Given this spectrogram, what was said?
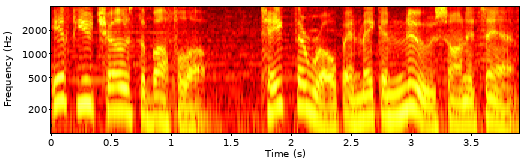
if you chose the buffalo, take the rope and make a noose on its end.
